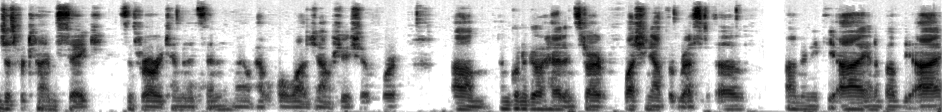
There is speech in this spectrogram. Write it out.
just for time's sake, since we're already 10 minutes in, I don't have a whole lot of geometry to show for it. Um, I'm going to go ahead and start fleshing out the rest of underneath the eye and above the eye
